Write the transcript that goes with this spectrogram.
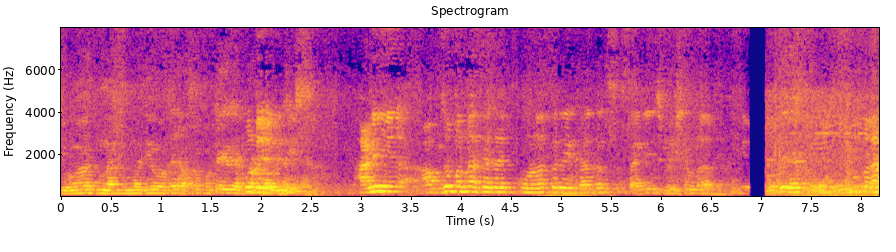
किंवा नदी वगैरे असं कुठे कुठे आणि आमचं म्हणणं असं आहे कोणा तर एखादं संतोष जरा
